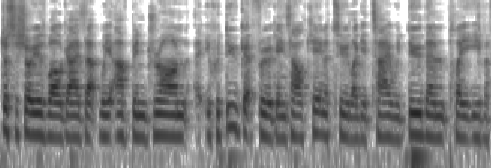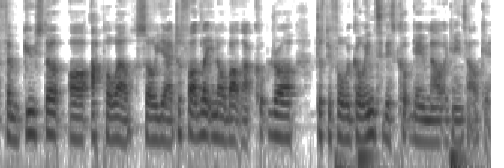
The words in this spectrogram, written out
Just to show you as well, guys, that we have been drawn. If we do get through against Alki in a two-legged tie, we do then play either Famagusta or Apoel. So yeah, just thought I'd let you know about that cup draw just before we go into this cup game now against Alki.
